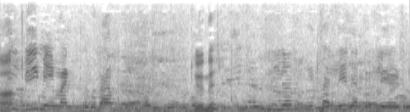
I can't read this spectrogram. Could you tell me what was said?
ఆ? ఏంది పిల్లలకి తల్లిదండ్రులు లేడు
